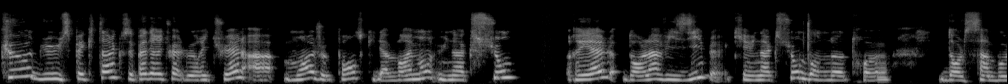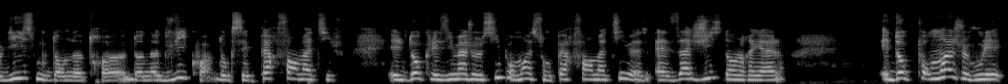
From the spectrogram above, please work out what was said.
que du spectacle, c'est pas des rituels. Le rituel, moi, je pense qu'il y a vraiment une action réelle dans l'invisible, qui a une action dans notre dans le symbolisme ou dans notre dans notre vie quoi. Donc c'est performatif. Et donc les images aussi pour moi elles sont performatives, elles agissent dans le réel. Et donc, pour moi, je voulais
